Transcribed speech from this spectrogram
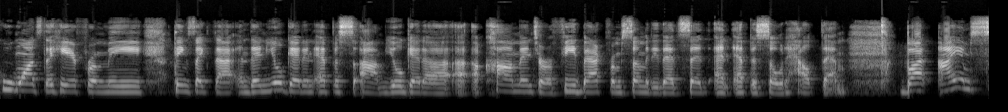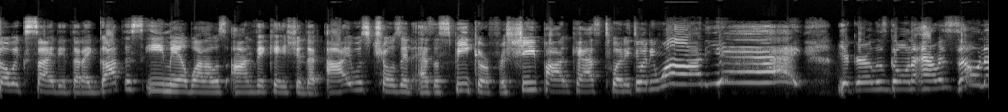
Who wants to hear from me? Things like that. And then you'll get an episode um, you'll get a, a comment or a feedback from somebody that said an episode helped them. But i am so excited that i got this email while i was on vacation that i was chosen as a speaker for she podcast 2021 yay your girl is going to arizona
